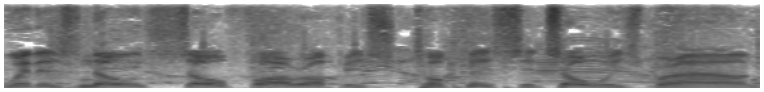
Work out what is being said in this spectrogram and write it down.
with his nose so far up his tuchus, it's always brown.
